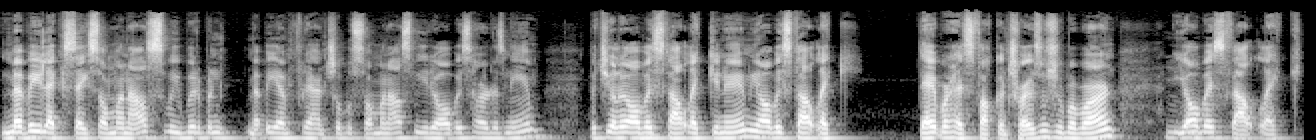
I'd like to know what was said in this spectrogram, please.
Maybe like say someone else, we would have been maybe influential with someone else. We'd always heard his name, but you always felt like you knew him. You always felt like they were his fucking trousers you were wearing. You hmm. always felt like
